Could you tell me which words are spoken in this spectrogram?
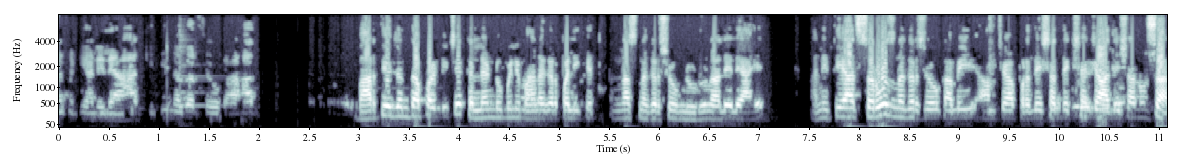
करण्यासाठी आलेले आहात? किती नगरसेवक आहात? भारतीय जनता पार्टीचे कल्याण डोंबिवली महानगरपालिकेत पन्नास नगरसेवक निवडून आलेले आहेत. आणि ते आज सर्वच नगरसेवक आम्ही आमच्या प्रदेशाध्यक्षांच्या आदेशानुसार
